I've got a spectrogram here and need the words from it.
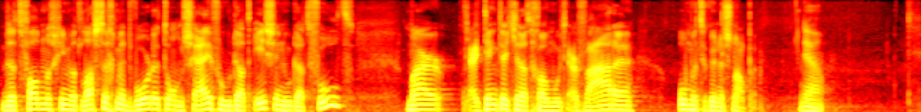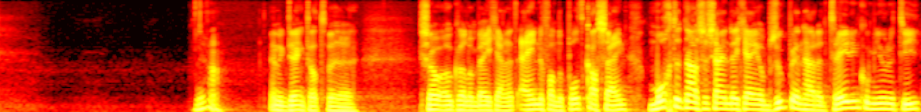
dat valt misschien wat lastig met woorden te omschrijven hoe dat is en hoe dat voelt. Maar ja, ik denk dat je dat gewoon moet ervaren om het te kunnen snappen. ja. Ja. En ik denk dat we zo ook wel een beetje aan het einde van de podcast zijn. Mocht het nou zo zijn dat jij op zoek bent naar een trading community,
